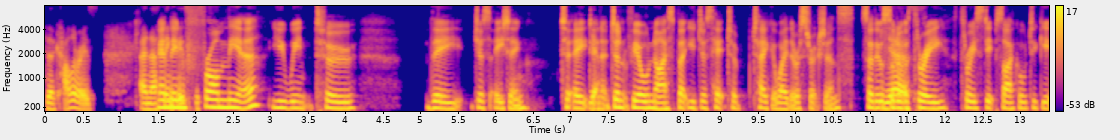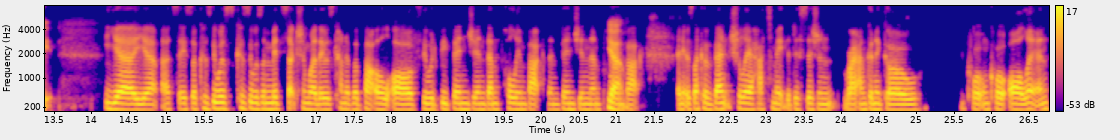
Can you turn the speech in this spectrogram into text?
the calories and I and then from there you went to the just eating to eat yeah. and it didn't feel nice but you just had to take away the restrictions so there was yes. sort of a three three step cycle to get yeah, yeah, I'd say so because there was because there was a midsection where there was kind of a battle of there would be binging, then pulling back, then binging, then pulling yeah. back, and it was like eventually I had to make the decision. Right, I'm going to go quote unquote all in,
